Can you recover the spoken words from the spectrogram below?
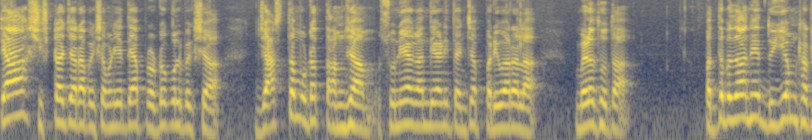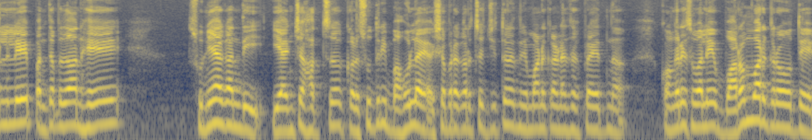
त्या शिष्टाचारापेक्षा म्हणजे त्या प्रोटोकॉलपेक्षा जास्त मोठा तामझाम सोनिया गांधी आणि त्यांच्या परिवाराला मिळत होता. पंतप्रधान हे दुय्यम ठरलेले पंतप्रधान हे सोनिया गांधी यांच्या हातचं कळसूत्री बाहुलं आहे अशा प्रकारचं चित्र निर्माण करण्याचा प्रयत्न काँग्रेसवाले वारंवार करत होते.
